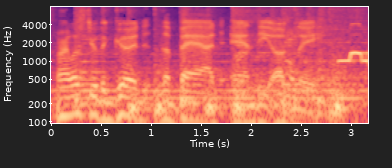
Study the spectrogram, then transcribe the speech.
All right, let's do the good, the bad, and the ugly.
